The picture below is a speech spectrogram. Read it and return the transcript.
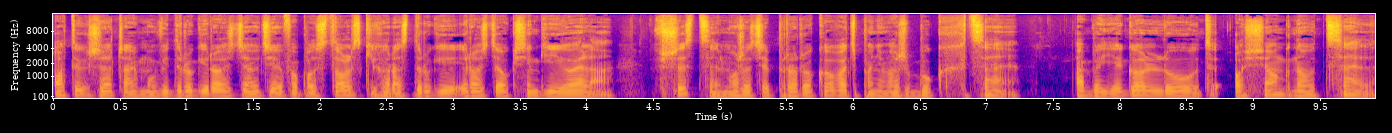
O tych rzeczach mówi drugi rozdział dziejów apostolskich oraz drugi rozdział Księgi Joela. Wszyscy możecie prorokować, ponieważ Bóg chce, aby jego lud osiągnął cel,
